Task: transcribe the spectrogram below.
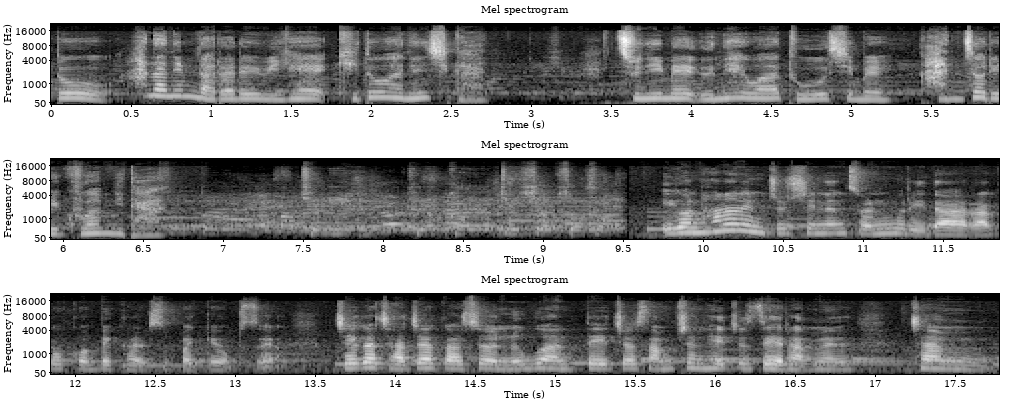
또 하나님 나라를 위해 기도하는 시간. 주님의 은혜와 도우심을 간절히 구합니다. 주시옵소서. 이건 하나님 주시는 선물이다라고 고백할 수밖에 없어요. 제가 찾아가서 누구한테 저 삼촌 해주세요라면 참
